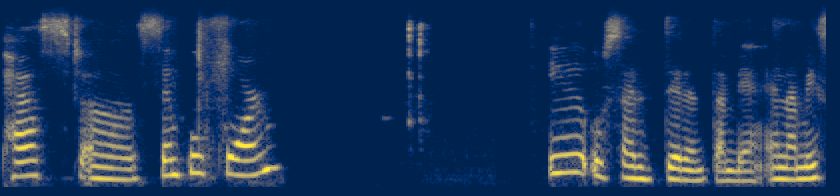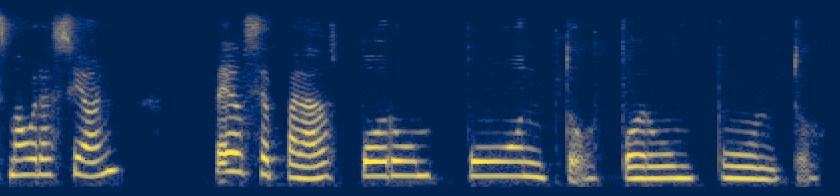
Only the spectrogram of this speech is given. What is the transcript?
past uh, simple form y usar didn't también. En la misma oración, pero separados por un punto, por un punto.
